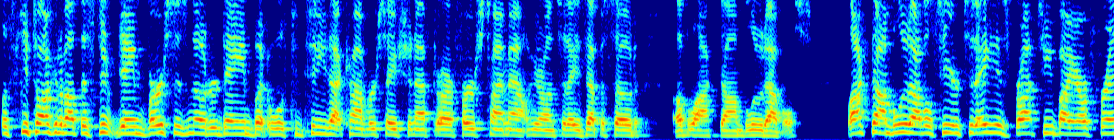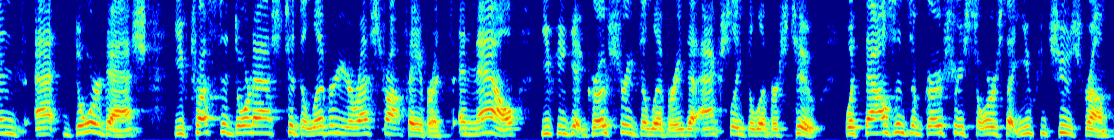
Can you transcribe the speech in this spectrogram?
Let's keep talking about this Duke game versus Notre Dame, but we'll continue that conversation after our first time out here on today's episode of Locked On Blue Devils. Locked On Blue Devils here today is brought to you by our friends at DoorDash. You've trusted DoorDash to deliver your restaurant favorites, and now you can get grocery delivery that actually delivers too. With thousands of grocery stores that you can choose from,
